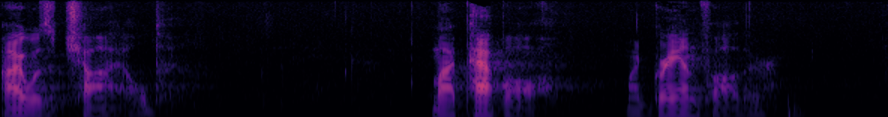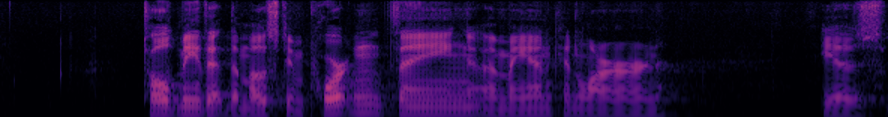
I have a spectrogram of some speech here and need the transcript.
I was a child, my papa, my grandfather, told me that the most important thing a man can learn is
